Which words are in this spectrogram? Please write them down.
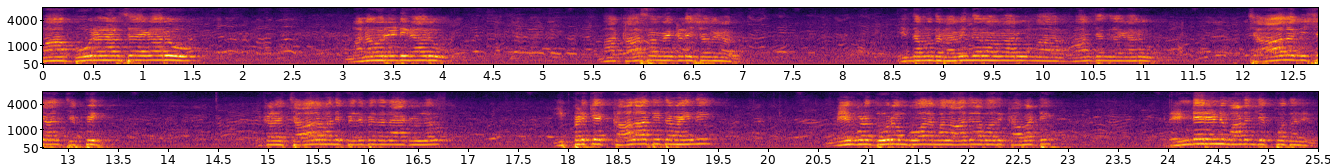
మా బూర నరసయ్య గారు మనోహరెడ్డి గారు మా కాసం వెంకటేశ్వర గారు ఇంతకుముందు రవీంద్రరావు గారు మా రామచంద్ర గారు చాలా విషయాలు చెప్పింది. ఇక్కడ చాలామంది పెద్ద పెద్ద నాయకులు ఉన్నారు. ఇప్పటికే కాలాతీతమైంది. మేము కూడా దూరం పోవాలి మళ్ళీ ఆదిలాబాద్ కాబట్టి రెండే రెండు మాటలు చెప్పిపోతాను నేను.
